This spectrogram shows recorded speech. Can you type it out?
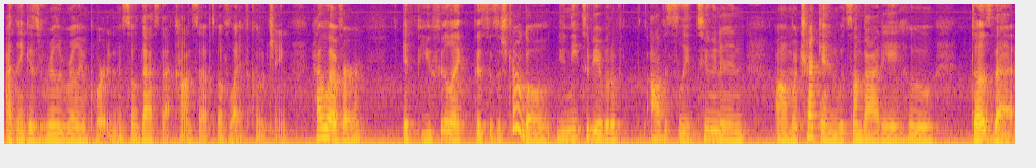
I think is really, really important. And so that's that concept of life coaching. However, if you feel like this is a struggle, you need to be able to obviously tune in um, or check in with somebody who does that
